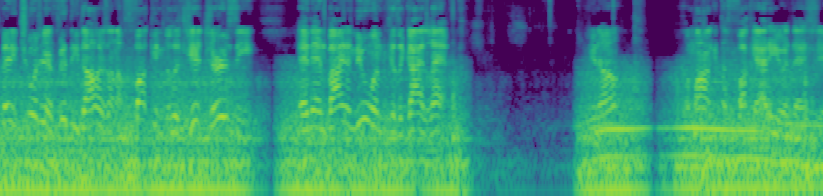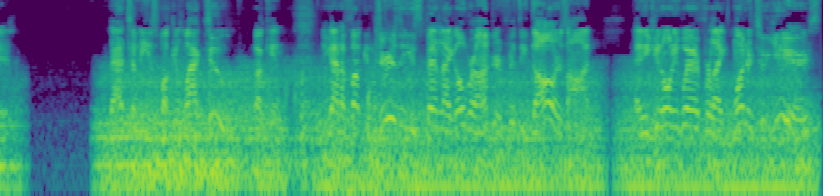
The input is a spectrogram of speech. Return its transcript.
spending two hundred and fifty dollars on a fucking legit jersey, and then buying a new one because a guy left. You know? Come on, get the fuck out of here with that shit. That to me is fucking whack too. Fucking, you got a fucking jersey you spend like over $150 on, and you can only wear it for like one or two years,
